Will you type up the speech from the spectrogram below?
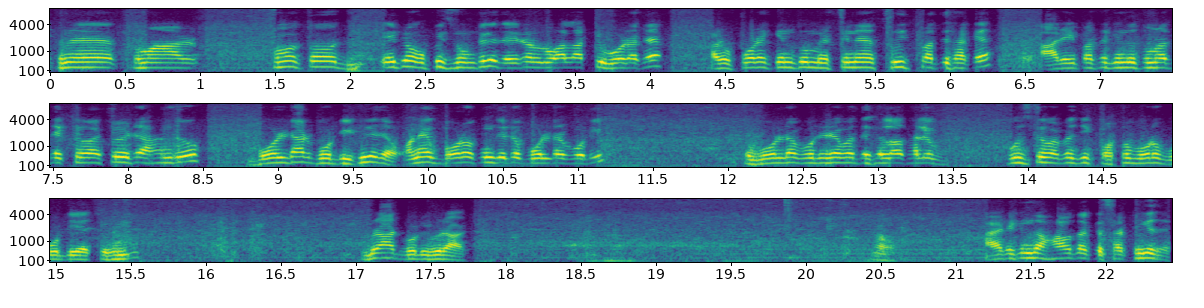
এখানে তোমার সমস্ত এইটা অফিস রুম ঠিক আছে? এটা লোহা লাঠি ভরে রাখে। আর উপরে কিন্তু মেশিনে সুইচ পাতি থাকে। আর এই পাশে কিন্তু তোমরা দেখতে পাচ্ছ এটা কিন্তু বোল্ডার বডি ঠিক আছে? অনেক বড় কিন্তু এটা বোল্ডার বডি তো বোল্ডার বডিটা একবার দেখে নাও, তাহলে বুঝতে পারবে যে কত বড় বডি আছে এখানে বিরাট বডি বিরাট। আর এটা কিন্তু হাওদা কেসার ঠিক আছে?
